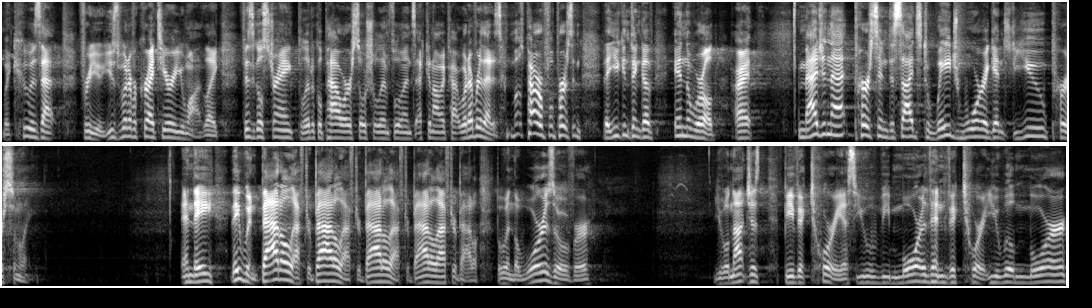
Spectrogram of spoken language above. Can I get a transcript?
Like, who is that for you? Use whatever criteria you want, like physical strength, political power, social influence, economic power, whatever that is. Most powerful person that you can think of in the world, all right? Imagine that person decides to wage war against you personally. And they, they win battle after battle after battle after battle after battle. But when the war is over, you will not just be victorious, you will be more than victorious. You will more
